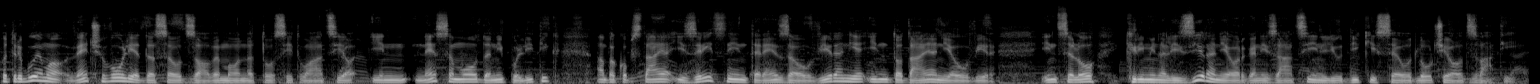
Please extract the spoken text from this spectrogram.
Potrebujemo več volje, da se odzovemo na to situacijo in ne samo, da ni politik, ampak obstaja izredni interes za oviranje in dodajanje ovir in celo kriminaliziranje organizacij in ljudi, ki se odločijo odzvati.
